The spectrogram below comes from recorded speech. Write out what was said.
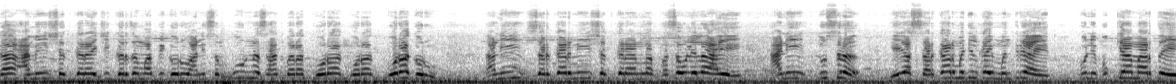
का आम्ही शेतकऱ्याची कर्जमाफी करू आणि संपूर्ण सातबारा कोरा कोरा कोरा करू आणि सरकारने शेतकऱ्यांना फसवलेलं आहे. आणि दुसरं हे या सरकारमधील काही मंत्री आहेत कोणी बुक्क्या मारतंय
